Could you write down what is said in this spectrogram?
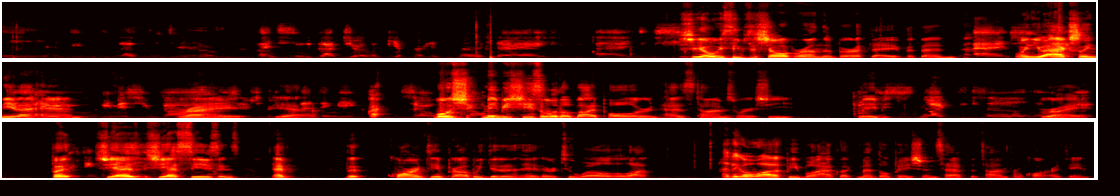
me messages, and she got Joe a gift for his birthday, and she, She always seems to show up around the birthday, but then when you actually need a hand. you, We miss you guys. Right, yeah. I- so, Well, she, maybe she's a little bipolar and has times where she, maybe, like. Right. but she has she has seasons. The quarantine probably didn't hit her too well. A lot, I think a lot of people act like mental patients half the time from quarantine.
